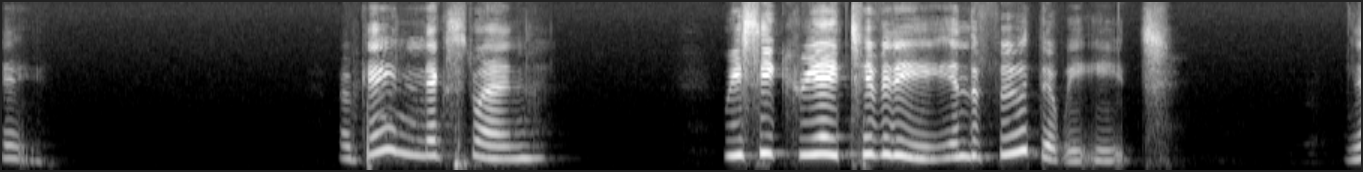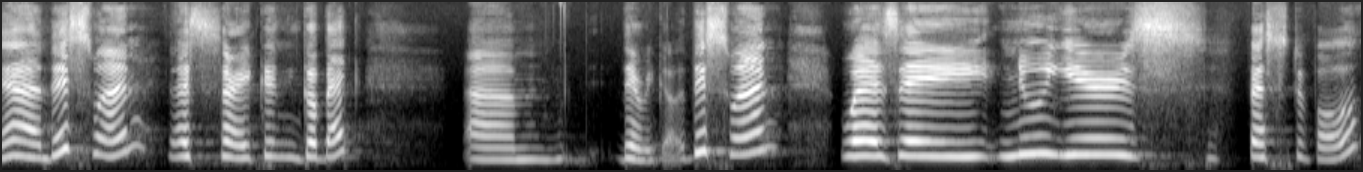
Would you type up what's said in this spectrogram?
okay. Okay, next one. We see creativity in the food that we eat. Yeah, this one, that's, sorry, can go back? Um, there we go. This one was a New Year's festival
